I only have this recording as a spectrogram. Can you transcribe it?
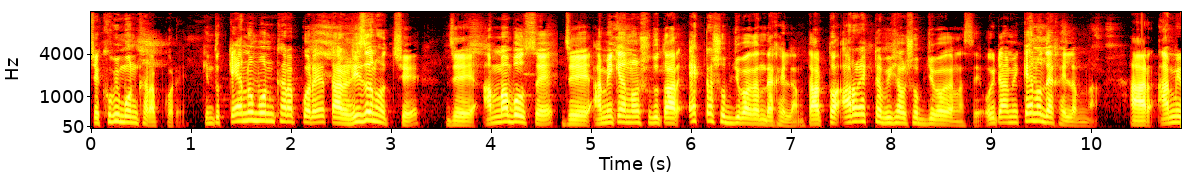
সে খুবই মন খারাপ করে। কিন্তু কেন মন খারাপ করে? তার রিজন হচ্ছে যে আম্মা বলছে যে আমি কেন শুধু তার একটা সবজি বাগান দেখাইলাম? তার তো আরও একটা বিশাল সবজি বাগান আছে। ওইটা আমি কেন দেখাইলাম না? আর আমি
